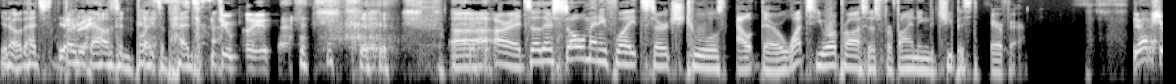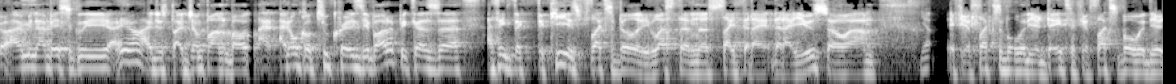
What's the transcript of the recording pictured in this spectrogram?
you know that's yeah, thirty thousand right. plates of pad thai. Two million. uh, all right, so there's so many flight search tools out there. What's your process for finding the cheapest airfare? Yeah, sure. I mean, I basically, you know, I just I jump on about. I, I don't go too crazy about it because uh, I think the, the key is flexibility, less than the site that I that I use. So, um, yep. if you're flexible with your dates, if you're flexible with your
